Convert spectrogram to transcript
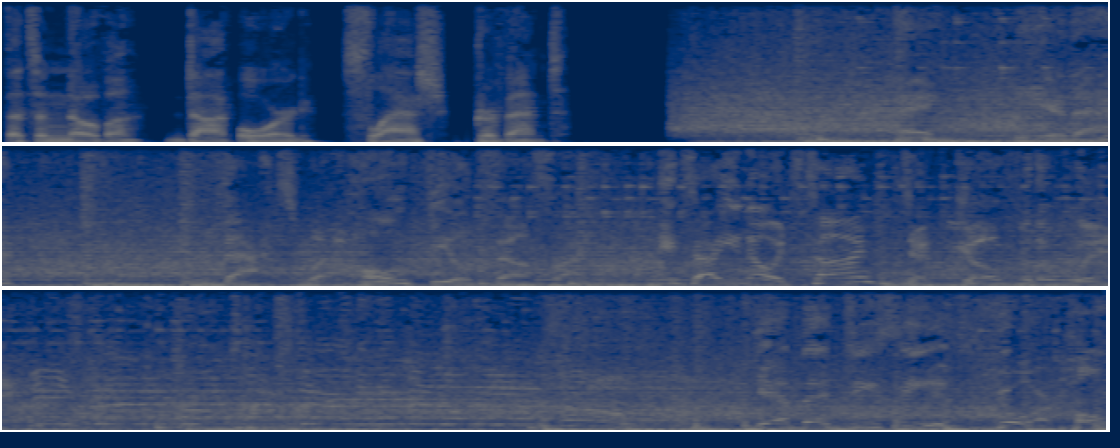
That's Inova.org slash prevent. Hey, you hear that? That's what home field sounds like. It's how you know it's time to go for the win. GambetDC is your home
